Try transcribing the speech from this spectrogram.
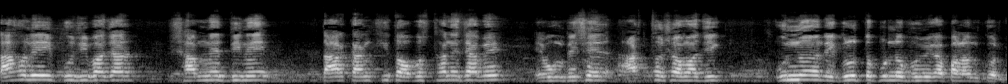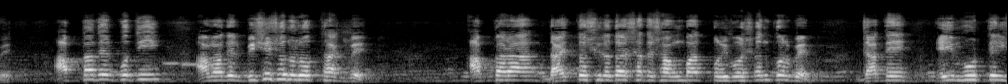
তাহলে এই পুঁজিবাজার সামনের দিনে তার কাঙ্ক্ষিত অবস্থানে যাবে এবং দেশের আর্থসামাজিক উন্নয়নে গুরুত্বপূর্ণ ভূমিকা পালন করবে। আপনাদের প্রতি আমাদের বিশেষ অনুরোধ থাকবে। আপনারা দায়িত্বশীলতার সাথে সংবাদ পরিবেশন করবেন, যাতে এই মুহূর্তে এই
